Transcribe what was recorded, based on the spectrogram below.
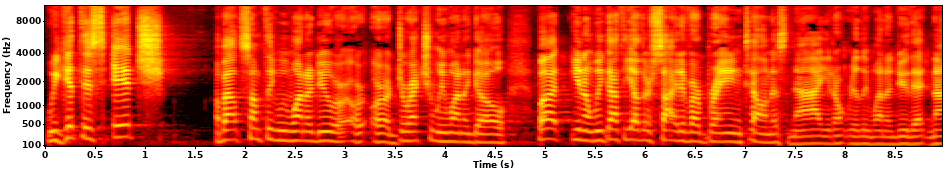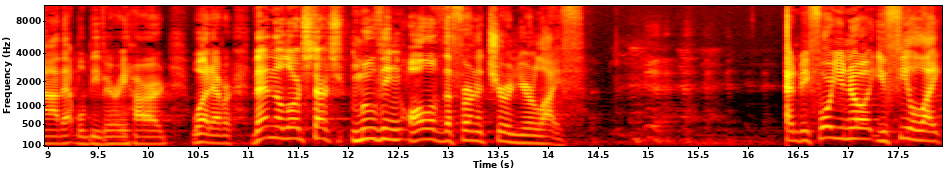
We get this itch about something we want to do or, or, or, a direction we want to go, but you know, we got the other side of our brain telling us, nah, you don't really want to do that. Nah, that will be very hard, whatever. Then the Lord starts moving all of the furniture in your life. And before you know it, you feel like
